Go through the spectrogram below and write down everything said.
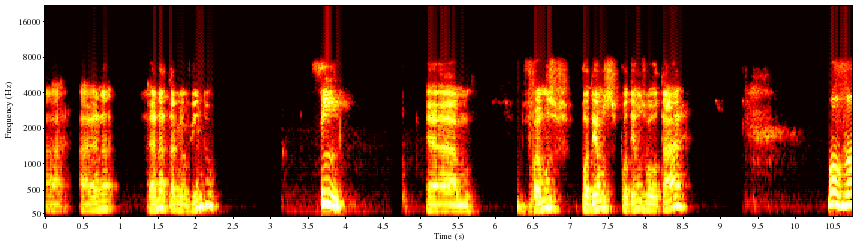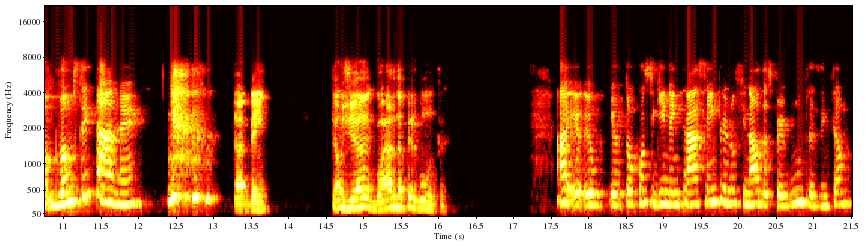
A, a Ana, Ana, está me ouvindo? Sim. Um, vamos, podemos, podemos voltar? Bom, vamos tentar, né? tá bem. Então, Jean, guarda a pergunta. Ah, eu estou conseguindo entrar sempre no final das perguntas, então?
